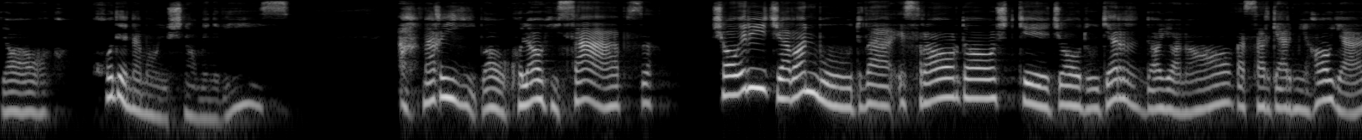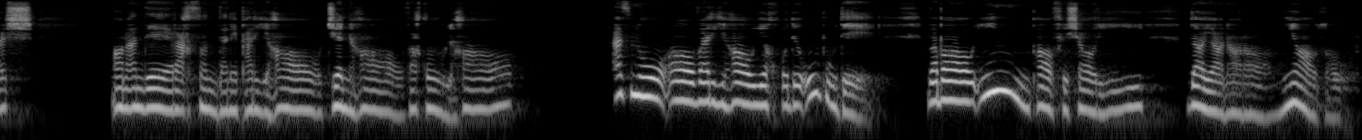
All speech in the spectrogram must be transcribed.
یا خود نمایشنامه نویس احمقی با کلاهی سبز شاعری جوان بود و اصرار داشت که جادوگر دایانا و سرگرمیهایش مانند رقصاندن پریها، جنها و قولها از نوع آوریهای خود او بوده و با این پافشاری دایانا را می آزرد.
